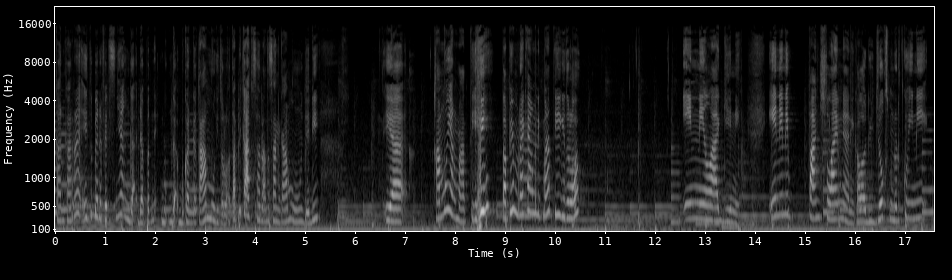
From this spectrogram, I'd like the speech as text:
akan karena itu benefitsnya nggak dapetnya nggak bukan ke kamu gitu loh tapi ke atasan atasan kamu. Jadi ya kamu yang mati tapi mereka yang menikmati gitu loh. Ini lagi nih. Ini nih punchline-nya nih. Kalau di jokes menurutku ini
